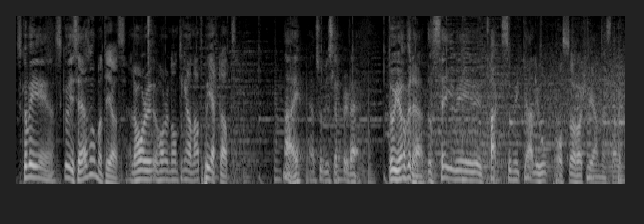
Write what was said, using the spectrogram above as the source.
Ska vi, ska vi säga så Mattias? Eller har du, har du någonting annat på hjärtat? Nej, jag tror vi släpper det där. Då gör vi det. Då säger vi tack så mycket allihop och så hörs vi igen nästa vecka.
